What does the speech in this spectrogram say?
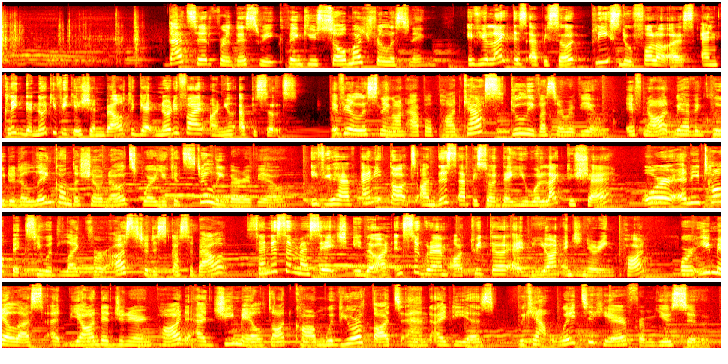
That's it for this week. Thank you so much for listening. If you like this episode, please do follow us and click the notification bell to get notified on new episodes. If you're listening on Apple Podcasts, do leave us a review. If not, we have included a link on the show notes where you can still leave a review. If you have any thoughts on this episode that you would like to share, Or any topics you would like for us to discuss about, Send us a message either on Instagram or Twitter at Beyond Engineering Pod. or email us at beyondengineeringpod at gmail.com with your thoughts and ideas. We can't wait to hear from you soon.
